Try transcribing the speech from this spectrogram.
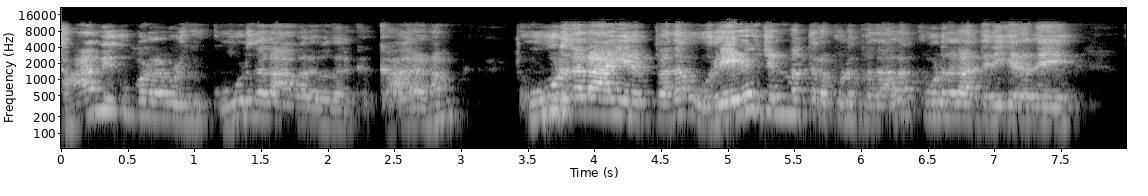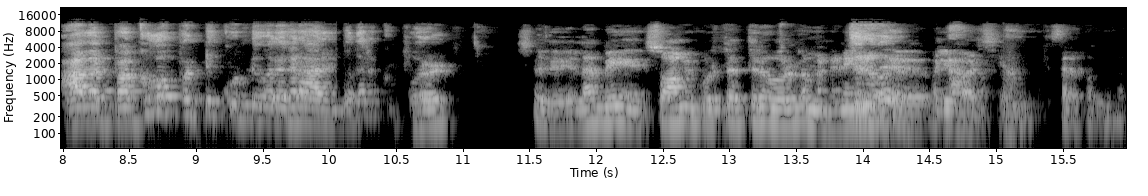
சாமி கும்பிடுறவர்களுக்கு கூடுதலா வருவதற்கு காரணம் கூடுதலா இருப்பதை ஒரே ஜென்மத்துல கொடுப்பதால கூடுதலா தெரிகிறது. அவர் பக்குவப்பட்டு கொண்டு வருகிறார் என்பதற்கு பொருள். எல்லாமே சுவாமி கொடுத்த திருவருள் நம்ம நினைவு. வழிபாடு செய்யணும். சிறப்பு.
